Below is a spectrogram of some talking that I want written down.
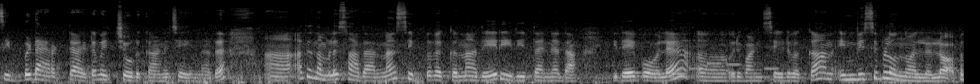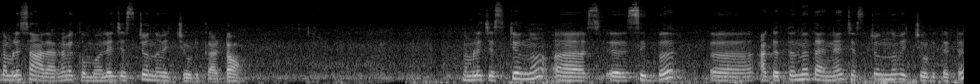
സിബ് ഡയറക്റ്റായിട്ട് വെച്ച് കൊടുക്കുകയാണ് ചെയ്യുന്നത്. അത് നമ്മൾ സാധാരണ സിബ് വെക്കുന്ന അതേ രീതിയിൽ തന്നെ ഇതാ ഇതേപോലെ ഒരു വൺ സൈഡ് വെക്കുക ഇൻവിസിബിൾ ഒന്നും അല്ലല്ലോ. അപ്പോൾ നമ്മൾ സാധാരണ വെക്കും പോലെ ജസ്റ്റ് ഒന്ന് വെച്ച് കൊടുക്കുക കേട്ടോ നമ്മൾ ജസ്റ്റ് ഒന്ന് സിബ് അകത്തുനിന്ന് തന്നെ ജസ്റ്റ് ഒന്ന് വെച്ച് കൊടുത്തിട്ട്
